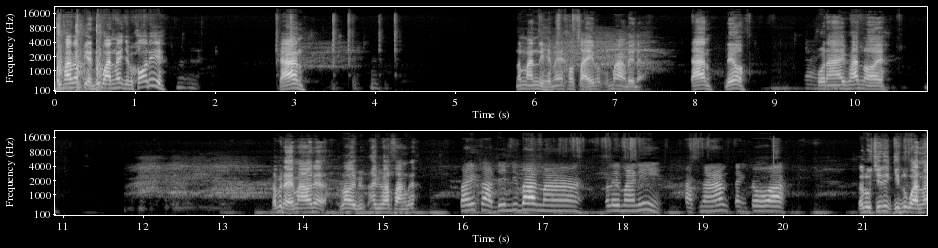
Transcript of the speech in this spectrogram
พี่พัดก็เปลี่ยนทุกวันไหมอย่าไปเคาะดิอืมอาจารย์น้ำมันดิเห็นไหมเขาใสมากเลยเนี่ยอาจารย์เร็วได้โคนาให้พี่พัดหน่อย แล้วไปไหนมาวะเนี่ยเล่าให้พี่ให้พี่พัดฟังเลยไปตัดดินที่บ้านมา ก็เลยมานี่อาบน้ำแต่งตัว แล้วลูกชิ้นนี่กินทุกวันไหม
